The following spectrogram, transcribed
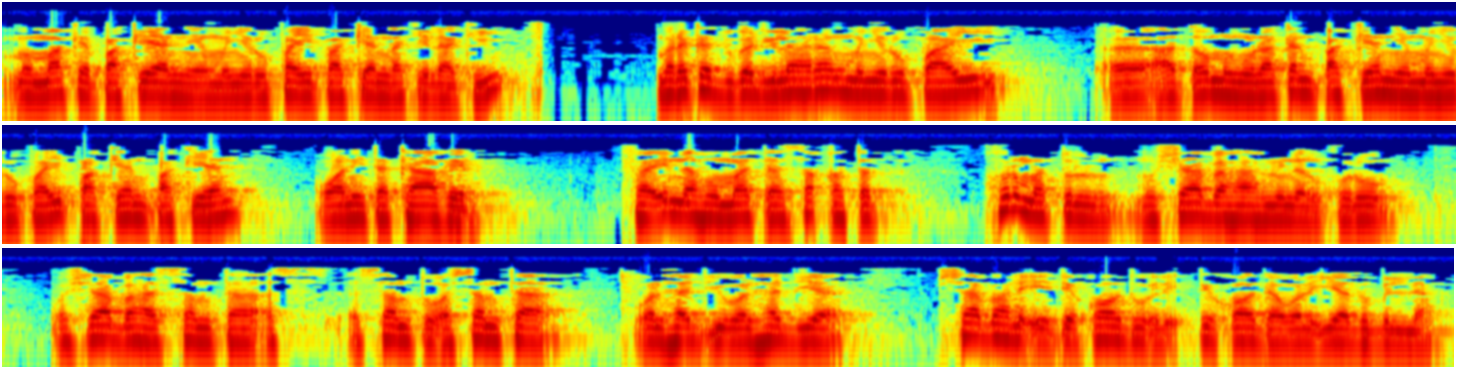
memakai pakaian yang menyerupai pakaian laki-laki, mereka juga dilarang menyerupai uh, atau menggunakan pakaian yang menyerupai pakaian-pakaian wanita kafir. Fa innahu mata saqatat hurmatul musyabahah minal qulub hadi wal hadiya syabah li i'tiqadu il i'tiqada wal iyadu billah.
